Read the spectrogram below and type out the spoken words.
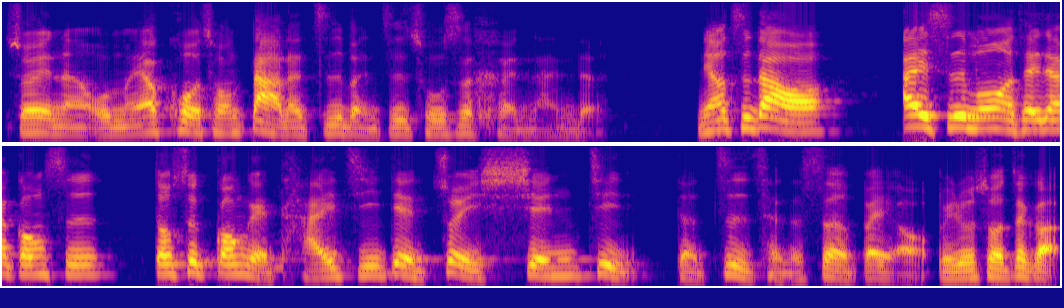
所以呢，我们要扩充大的资本支出是很难的。你要知道哦，艾斯摩尔这家公司都是供给台积电最先进的制程的设备哦，比如说这个。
